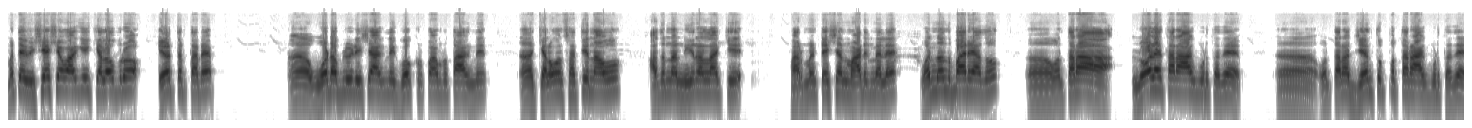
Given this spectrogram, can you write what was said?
ಮತ್ತೆ ವಿಶೇಷವಾಗಿ ಕೆಲವೊಬ್ರು ಹೇಳ್ತಿರ್ತಾರೆ ಓ ಡಬ್ಲ್ಯೂ ಡಿ ಸಿ ಆಗ್ಲಿ, ಗೋಕೃಪಾಮೃತ ಆಗ್ಲಿ ಅಹ್ ಕೆಲವೊಂದ್ ಸತಿ ನಾವು ಅದನ್ನ ನೀರಲ್ಲಿ ಹಾಕಿ ಫರ್ಮೆಂಟೇಶನ್ ಮಾಡಿದ್ಮೇಲೆ ಒಂದೊಂದು ಬಾರಿ ಅದು ಒಂಥರ ಲೋಳೆ ತರ ಆಗ್ಬಿಡ್ತದೆ. ಒಂಥರ ಜೇನುತುಪ್ಪ ತರ ಆಗ್ಬಿಡ್ತದೆ.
